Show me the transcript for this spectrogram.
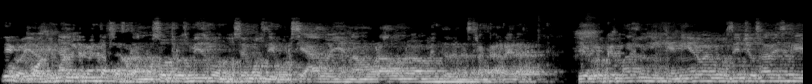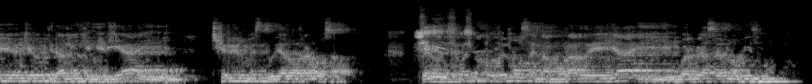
Digo, y al final de cuentas, hasta nosotros mismos nos hemos divorciado y enamorado nuevamente de nuestra carrera. Yo creo que más de un ingeniero hemos dicho, ¿sabes qué? Yo ya quiero tirar la ingeniería y quiero irme a estudiar otra cosa. Pero después nos volvemos a enamorar de ella y vuelve a hacer lo mismo.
